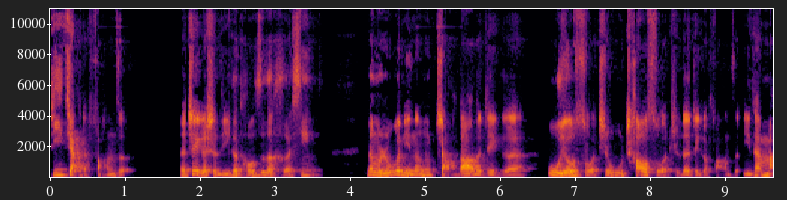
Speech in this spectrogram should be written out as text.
低价的房子？那这个是一个投资的核心。那么如果你能找到的这个。物有所值，物超所值的这个房子，你在买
